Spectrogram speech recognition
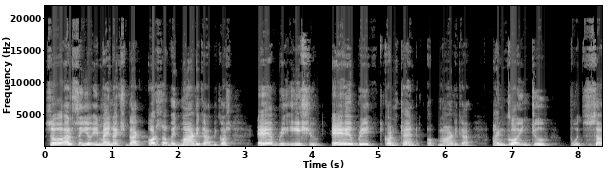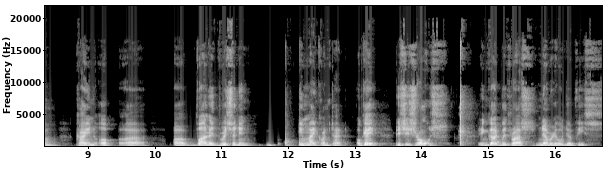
So I'll see you in my next vlog also with Marlika because every issue, every content of Marlika, I'm going to put some kind of uh, uh, valid reasoning in my content. Okay? This is Rose. In God we trust, never hold your peace.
